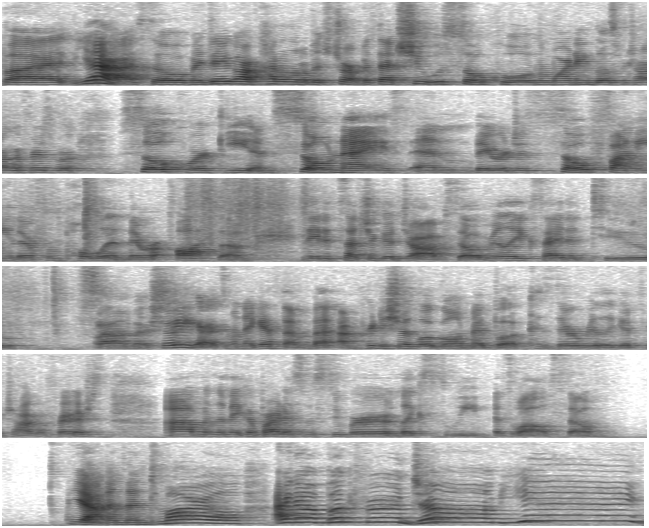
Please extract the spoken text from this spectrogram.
but yeah, so my day got cut a little bit short, but that shoot was so cool. In the morning, those photographers were so quirky and so nice, and they were just so funny. They're from Poland. They were awesome. They did such a good job. So I'm really excited to um, show you guys when I get them, but I'm pretty sure they'll go in my book because they're really good photographers. Um, and the makeup artist was super like sweet as well. So yeah, and then tomorrow I got booked for a job. Yay!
